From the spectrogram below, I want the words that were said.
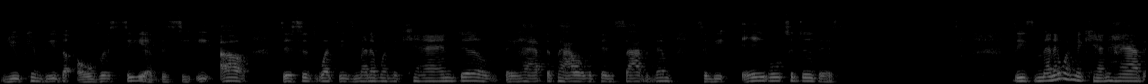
You can be the overseer, the CEO. This is what these men and women can do. They have the power within inside of them to be able to do this. These men and women can have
